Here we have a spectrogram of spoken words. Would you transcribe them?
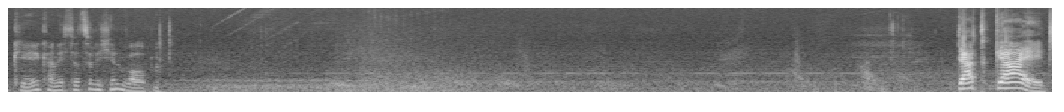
Okay, kann ich tatsächlich hinwarpen. Dat Guide.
